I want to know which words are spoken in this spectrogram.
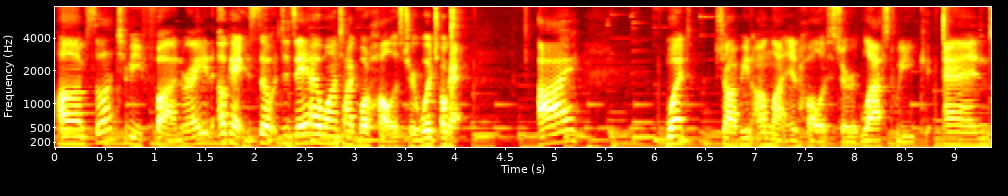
Um, so that should be fun, right? Okay, so today I want to talk about Hollister, which, okay, I went shopping online at Hollister last week and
